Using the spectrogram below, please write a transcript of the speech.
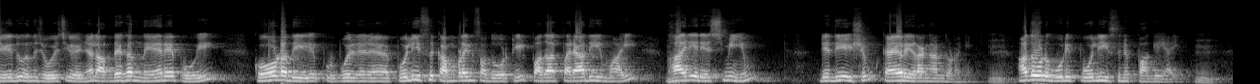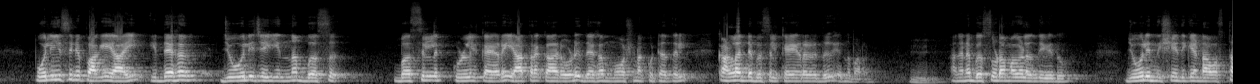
ചെയ്തു എന്ന് ചോദിച്ചു കഴിഞ്ഞാൽ അദ്ദേഹം നേരെ പോയി കോടതി പോലീസ് കംപ്ലയിൻസ് അതോറിറ്റിയിൽ പരാതിയുമായി ഭാര്യ രശ്മിയും രതീഷും കയറി ഇറങ്ങാൻ തുടങ്ങി. അതോടുകൂടി പോലീസിന് പകയായി. പോലീസിന് പകയായി ഇദ്ദേഹം ജോലി ചെയ്യുന്ന ബസ് ബസ്സിൽ ഉള്ളിൽ കയറി യാത്രക്കാരോട് ഇദ്ദേഹം മോഷണക്കുറ്റത്തിൽ കള്ളന്റെ ബസ്സിൽ കയറരുത് എന്ന് പറഞ്ഞു. അങ്ങനെ ബസ് ഉടമകൾ എന്ത് ചെയ്തു? ജോലി നിഷേധിക്കേണ്ട അവസ്ഥ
